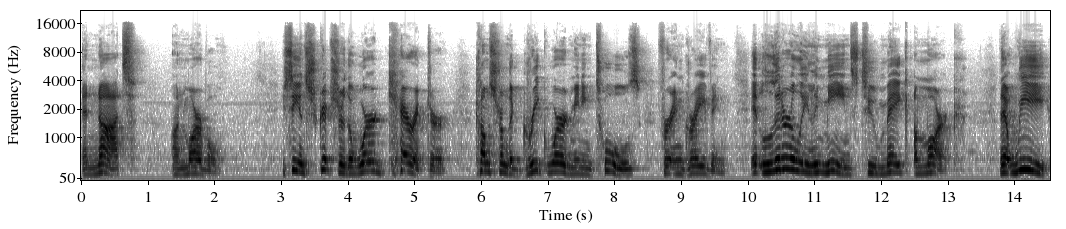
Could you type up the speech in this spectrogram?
and not on marble. You see, in Scripture, the word character comes from the Greek word meaning tools for engraving. It literally means to make a mark. That we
